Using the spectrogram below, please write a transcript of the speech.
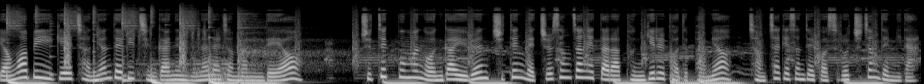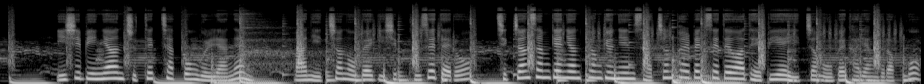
영업이익의 전년 대비 증가는 무난할 전망인데요. 주택 부문 원가율은 주택 매출 성장에 따라 분기를 거듭하며 점차 개선될 것으로 추정됩니다. 22년 주택 착공 물량은 12,529세대로 직전 3개년 평균인 4,800세대와 대비해 2.5배가량 늘었고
